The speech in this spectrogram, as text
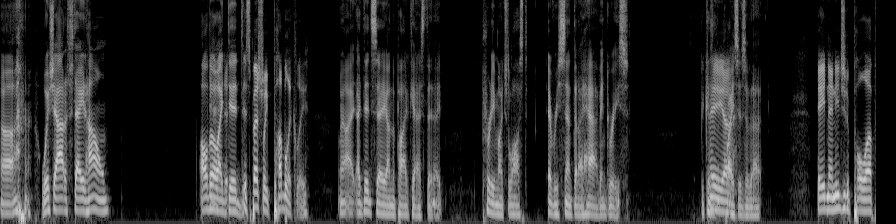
uh, wish I'd have stayed home. Although I did, especially publicly. well, I, I did say on the podcast that I pretty much lost every cent that I have in Greece because of Hey, the uh, prices of that. Aiden, I need you to pull up.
